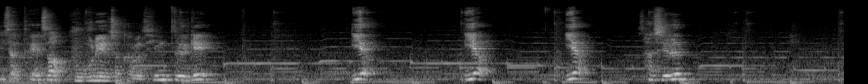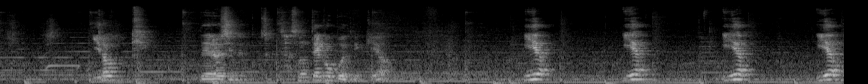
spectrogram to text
이 상태에서 구부리는 척하면서 힘들게 이야 이야 이야 사실은 이렇게 내려지는 거죠. 자, 손 떼고 보여드릴게요. 이압, 이압, 이압, 이압,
